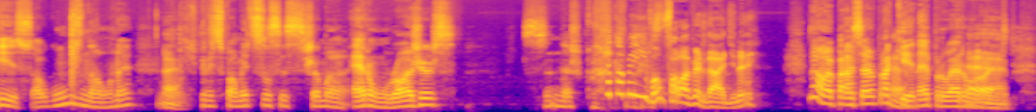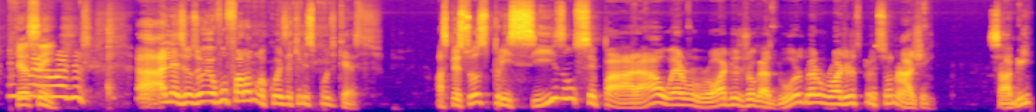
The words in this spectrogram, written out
Isso, alguns não, né? É. Principalmente se você se chama Aaron Rodgers. Acho que... Mas também, vamos falar a verdade, né? Não, é para serve para é. quê, né? Pro Aaron é. Rodgers. Porque assim. Aliás, eu, eu vou falar uma coisa aqui nesse podcast. As pessoas precisam separar o Aaron Rodgers jogador do Aaron Rodgers personagem, sabe?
